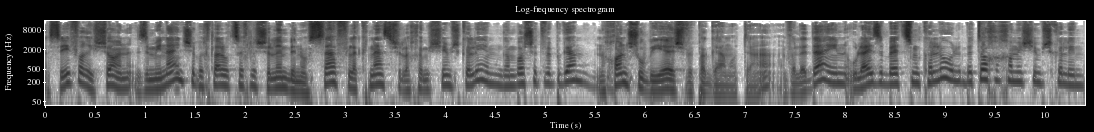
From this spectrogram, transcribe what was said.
הסעיף הראשון זה מניין שבכלל הוא צריך לשלם בנוסף לקנס של ה-50 שקלים גם בושת ופגם. נכון שהוא בייש ופגם אותה, אבל עדיין אולי זה בעצם כלול בתוך ה-50 שקלים.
